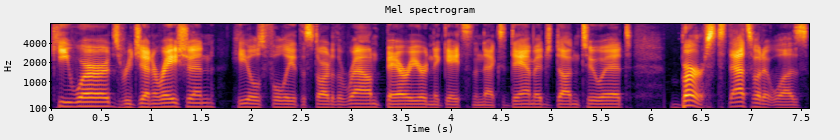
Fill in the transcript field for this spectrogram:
Keywords regeneration, heals fully at the start of the round. Barrier negates the next damage done to it. Burst, that's what it was.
